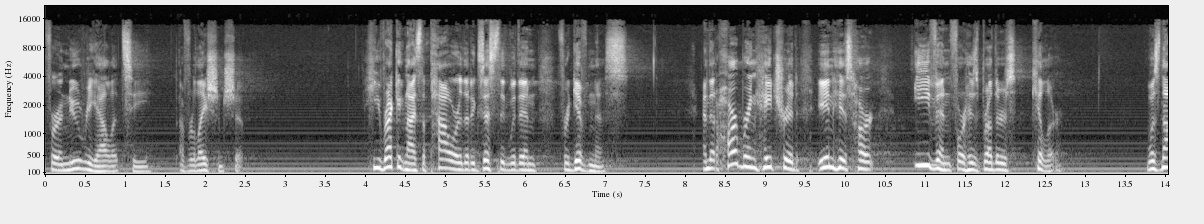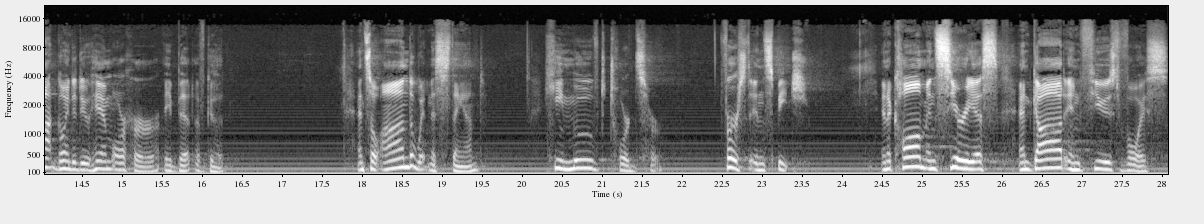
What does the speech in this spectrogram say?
for a new reality of relationship. He recognized the power that existed within forgiveness and that harboring hatred in his heart, even for his brother's killer, was not going to do him or her a bit of good. And so on the witness stand, he moved towards her, first in speech in a calm and serious and God infused voice.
